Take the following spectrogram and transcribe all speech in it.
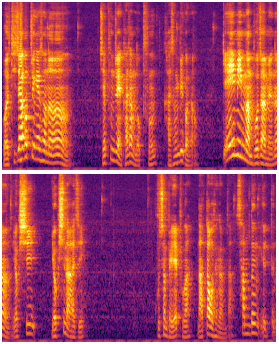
멀티 작업 중에서는 제품 중에 가장 높은 가성비고요. 게이밍만 보자면은 역시 역시나 아직 9100F가 낫다고 생각합니다. 3등, 1등,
